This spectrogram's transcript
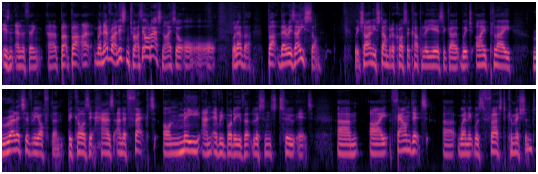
isn't anything. Uh, but but I, whenever I listen to it, I think, oh, that's nice, or, or, or whatever. But there is a song which I only stumbled across a couple of years ago, which I play relatively often because it has an effect on me and everybody that listens to it. Um, I found it uh, when it was first commissioned.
